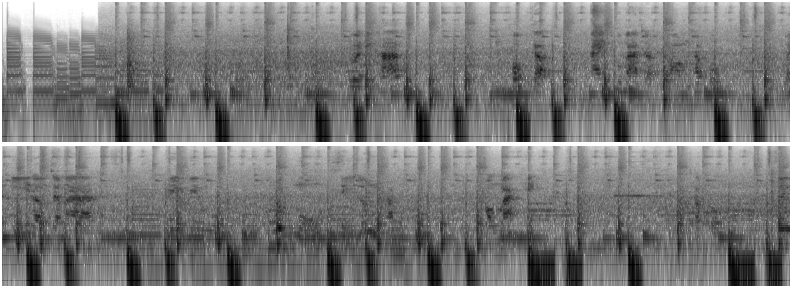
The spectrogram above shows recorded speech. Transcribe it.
สวัสดีครับ พบกับ i t u b a c o m ครับผม วันนี้เราจะมารีวิวลูกหมู4รุ่นครับ ของ m a r k t e c ครับผม ซึ่ง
